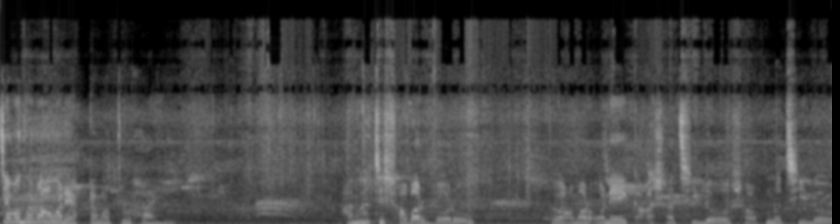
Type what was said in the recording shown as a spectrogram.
যেমন ধরো আমার একটা মাত্র ভাই। আমি হচ্ছে সবার বড়। তো আমার অনেক আশা ছিল, স্বপ্ন ছিল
